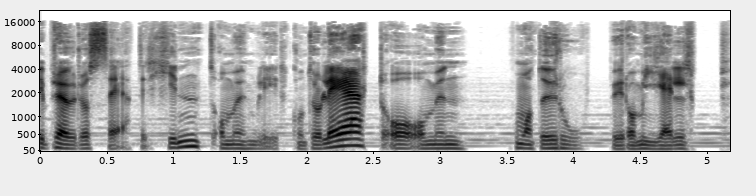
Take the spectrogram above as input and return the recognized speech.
De prøver å se etter hint om hun blir kontrollert, og om hun på en måte roper om hjelp.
